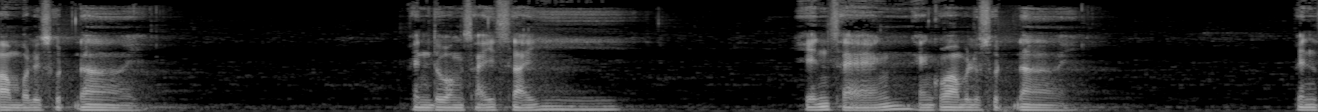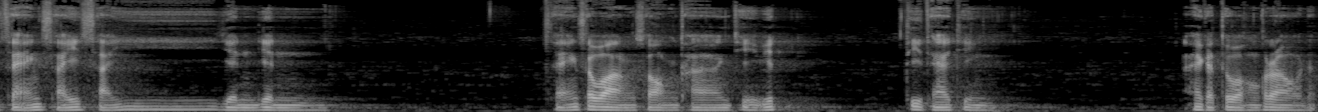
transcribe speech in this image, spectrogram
ามบริสุทธิ์ได้ เป็นดวงใส ๆ เห็นแสงแห่งความบริสุทธิ์ได้ เป็นแสงใสๆเย็นๆแสงสว่างส่องทางชีวิต ที่แท้จริง ให้กับตัวของเรานะ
